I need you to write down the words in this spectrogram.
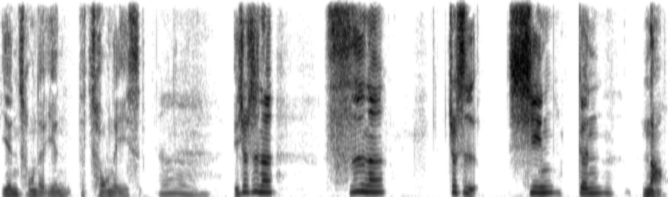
烟囱的烟的囱的意思，嗯，也就是呢，思呢就是心。跟脑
